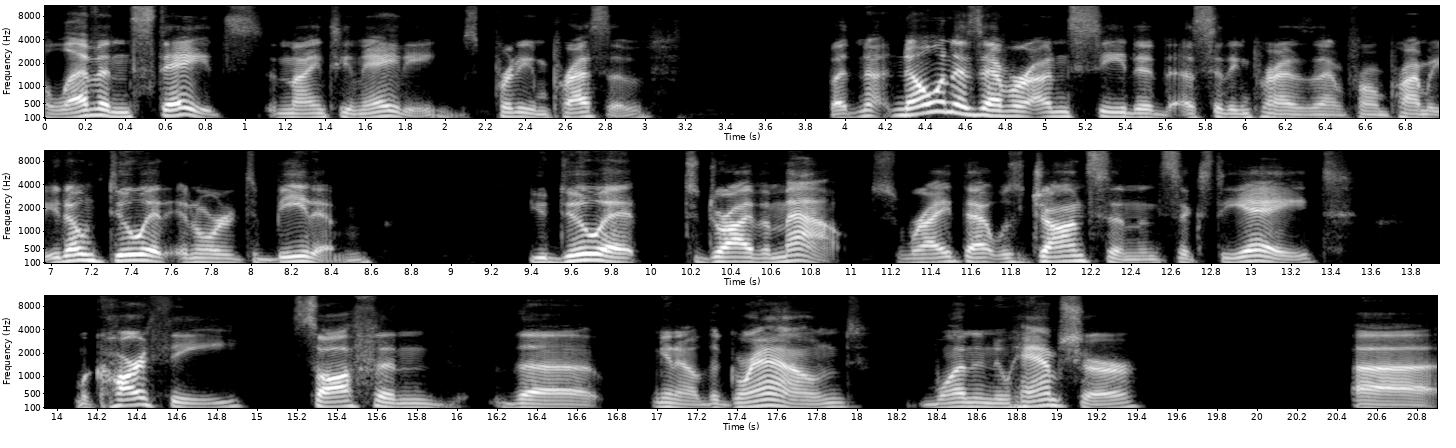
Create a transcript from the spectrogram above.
11 states in 1980. It's pretty impressive. But no, no one has ever unseated a sitting president from a primary. You don't do it in order to beat him, you do it to drive him out, right? That was Johnson in 68. McCarthy softened the you know the ground one in new hampshire uh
